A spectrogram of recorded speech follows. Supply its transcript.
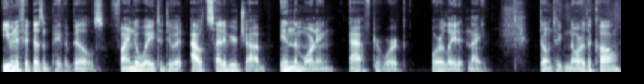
Even if it doesn't pay the bills, find a way to do it outside of your job in the morning, after work, or late at night. Don't ignore the call.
